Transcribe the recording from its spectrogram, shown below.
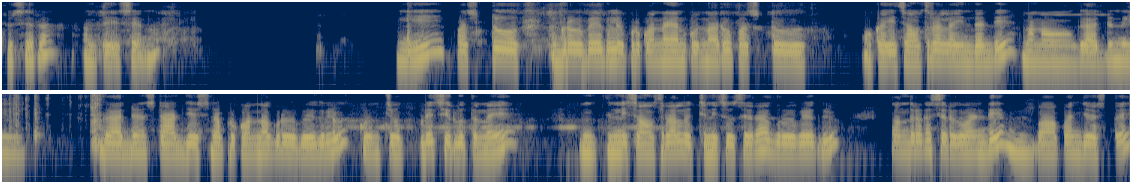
చూసారా? అంత వేసాను. ఈ ఫస్ట్ గ్రో బ్యాగులు ఎప్పుడు కొన్నాయనుకున్నారు? ఫస్ట్ ఒక ఐదు సంవత్సరాలు అయిందండి. మనం గార్డెనింగ్ గార్డెన్ స్టార్ట్ చేసినప్పుడు కొన్న గ్రో బ్యాగులు కొంచెం ఇప్పుడే చిరుగుతున్నాయి. ఇన్ని సంవత్సరాలు వచ్చినాయి చూసారా గ్రో బ్యాగులు తొందరగా చిరగవండి బాగా పనిచేస్తాయి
